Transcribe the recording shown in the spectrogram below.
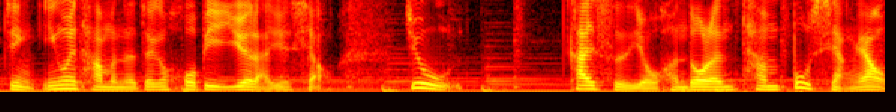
境，因为他们的这个货币越来越小，就开始有很多人他们不想要。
